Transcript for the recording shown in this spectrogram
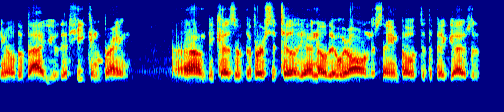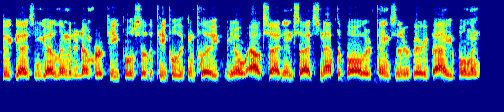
you know the value that he can bring um, because of the versatility. I know that we're all in the same boat that the big guys are the big guys and you got a limited number of people. So the people that can play, you know, outside, inside, snap the ball are things that are very valuable. And,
